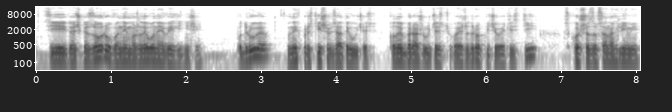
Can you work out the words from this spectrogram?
З цієї точки зору вони, можливо, найвигідніші. По-друге, в них простіше взяти участь. Коли береш участь у аірдропі чи вайтлісті, скорше за все на глімі,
